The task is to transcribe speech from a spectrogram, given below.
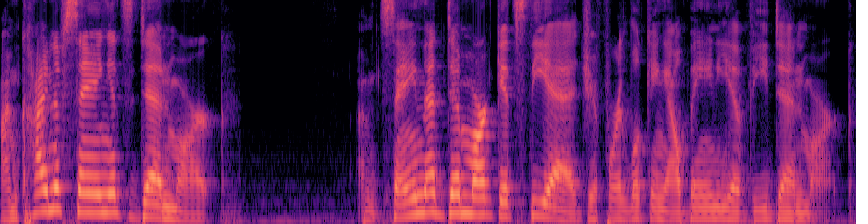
I'm kind of saying it's Denmark. I'm saying that Denmark gets the edge if we're looking Albania v Denmark.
